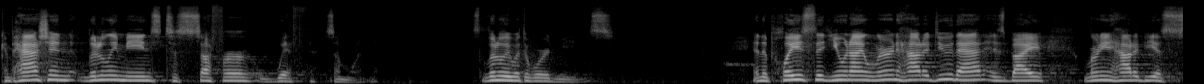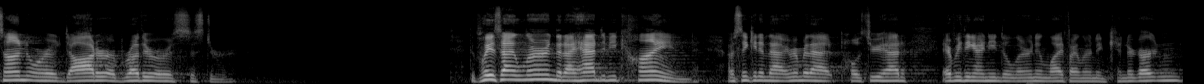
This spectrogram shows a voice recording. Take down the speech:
Compassion literally means to suffer with someone. It's literally what the word means. And the place that you and I learn how to do that is by learning how to be a son or a daughter, a brother or a sister. The place I learned that I had to be kind. I was thinking of that. Remember that poster you had? Everything I need to learn in life I learned in kindergarten.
